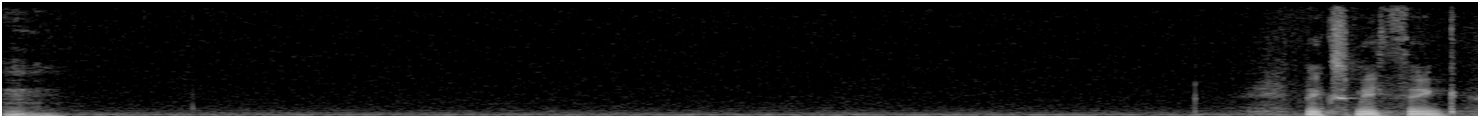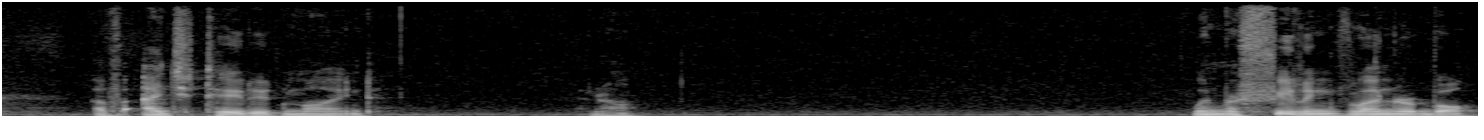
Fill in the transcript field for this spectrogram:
Hmm. Makes me think of agitated mind, you know. When we're feeling vulnerable,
